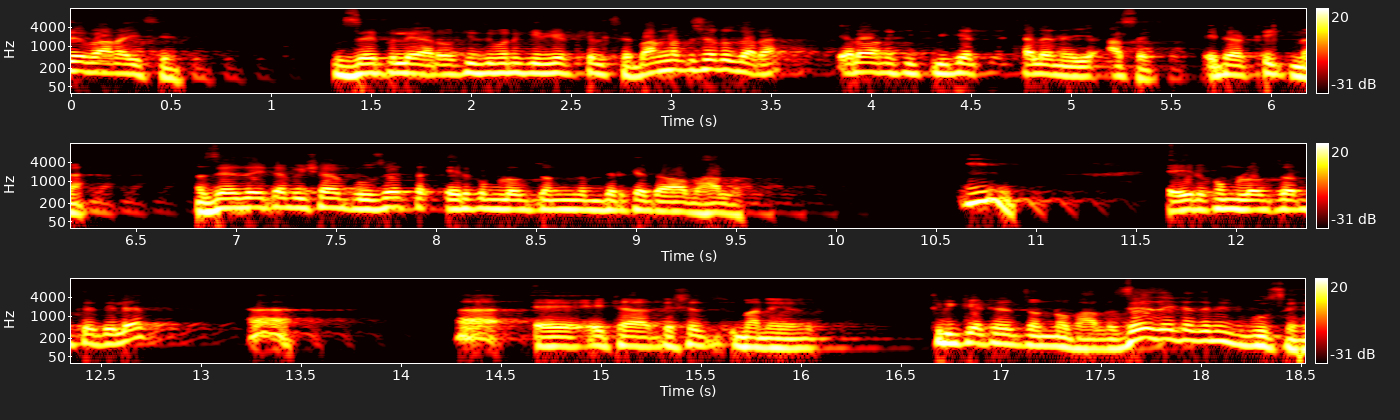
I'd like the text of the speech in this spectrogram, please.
যে বানাইছে, যে প্লেয়ার ও কি জীবনে ক্রিকেট খেলছে? বাংলাদেশেরও যারা, এরা অনেকে ক্রিকেট খেলে নেই, আছে। এটা ঠিক না। যে যেটা বিষয় বুঝে এরকম লোকজনদেরকে দেওয়া ভালো। হম? এইরকম লোকজনকে দিলে হ্যাঁ হ্যাঁ এটা দেশের মানে ক্রিকেটের জন্য ভালো। যে যেটা জিনিস বুঝে।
